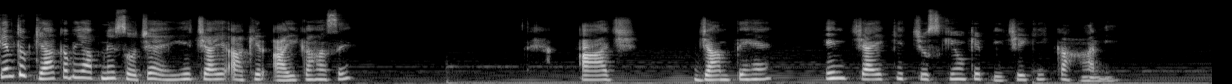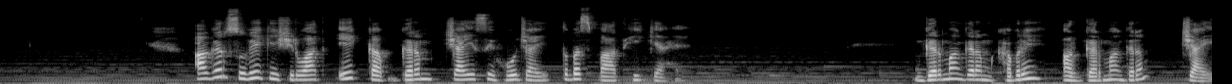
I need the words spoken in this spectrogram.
किंतु क्या कभी आपने सोचा है, ये चाय आखिर आई कहाँ से? आज जानते हैं इन चाय की चुस्कियों के पीछे की कहानी। अगर सुबह की शुरुआत एक कप गर्म चाय से हो जाए तो बस बात ही क्या है? गर्मा गर्म खबरें और गर्मा गर्म चाय।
